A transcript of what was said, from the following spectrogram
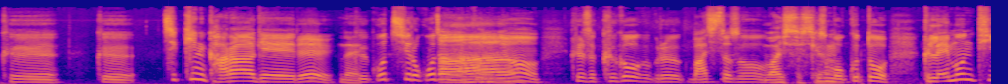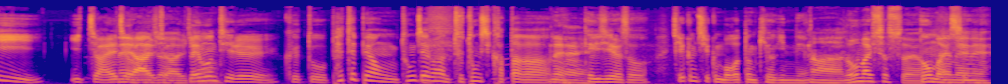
그그 치킨 가라게를 네. 그 꼬치로 꽂아놨거든요. 그래서 그거 그 맛있어서 맛있었어요. 계속 먹고 또 그 레몬티 있죠 알죠? 네, 알죠, 알죠. 레몬티를 그 또 페트병 통째로 한 두 통씩 갖다가 네. 네. 대기실에서 찔끔찔끔 먹었던 기억이 있네요. 아 너무 맛있었어요. 너무 맛있어요. 네네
